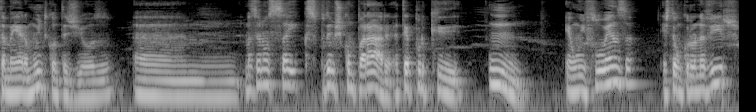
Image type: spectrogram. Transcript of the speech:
Também era muito contagioso. Mas eu não sei que se podemos comparar, até porque um é um influenza, este é um coronavírus,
